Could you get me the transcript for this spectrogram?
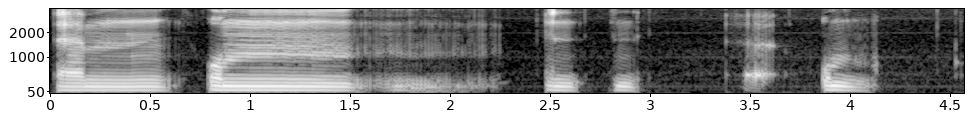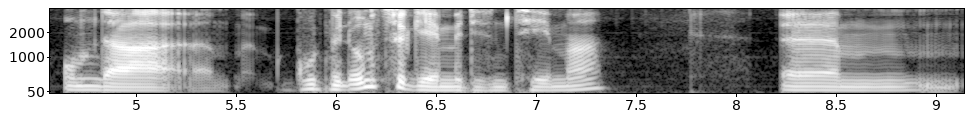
ähm, um, in, in, äh, um, um da ähm, gut mit umzugehen mit diesem Thema. Ähm,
